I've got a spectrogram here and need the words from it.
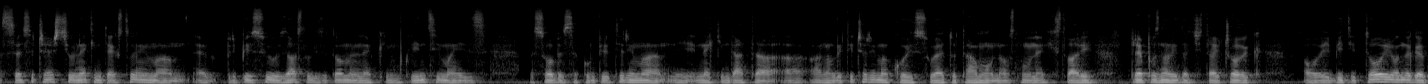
sve se češće u nekim tekstovima e, pripisuju zasluge za tome nekim klincima iz sobe sa kompjuterima i nekim data analitičarima koji su eto tamo na osnovu nekih stvari prepoznali da će taj čovek ovaj, biti to i onda ga je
